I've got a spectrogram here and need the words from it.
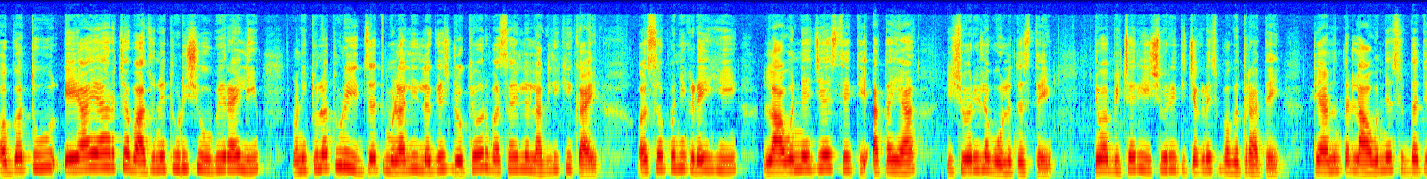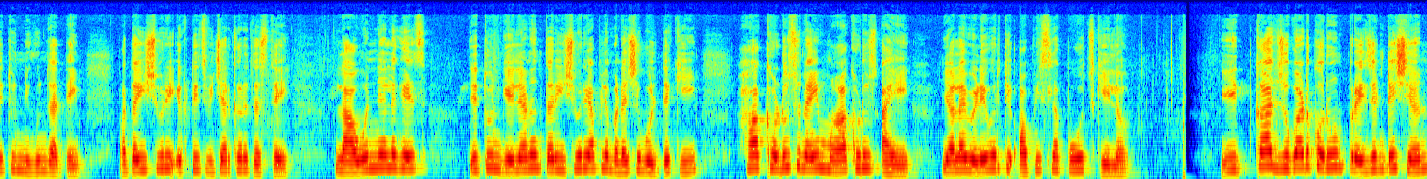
अगं तू ए आय आरच्या बाजूने थोडीशी उभी राहिली आणि तुला थोडी इज्जत मिळाली लगेच डोक्यावर बसायला लागली की काय? असं पण इकडे ही लावण्य जी असते ती आता या ईश्वरीला बोलत असते. तेव्हा बिचारी ईश्वरी तिच्याकडेच बघत राहते. त्यानंतर लावण्यसुद्धा तिथून निघून जाते. आता ईश्वरी एकटीच विचार करत असते. लावण्य लगेच तिथून गेल्यानंतर ईश्वरी आपल्या मनाशी बोलते की हा खडूस नाही महाखडूस आहे. याला वेळेवरती ऑफिसला पोहोच केलं. इतका जुगाड करून प्रेझेंटेशन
